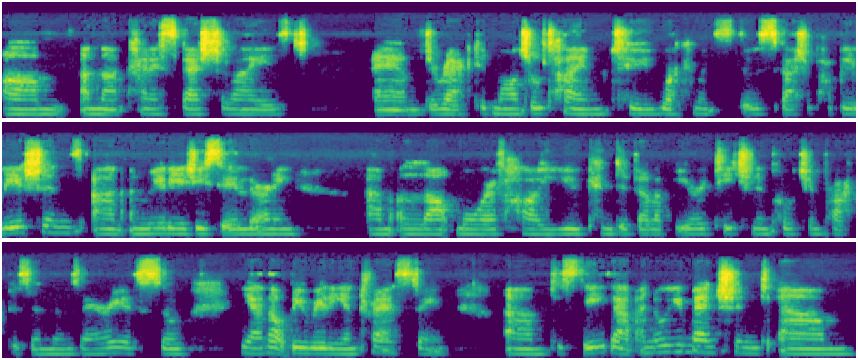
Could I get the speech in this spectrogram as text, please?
um, and that kind of specialized um, directed module time to working with those special populations and, and really, as you say, learning um, a lot more of how you can develop your teaching and coaching practice in those areas. So, yeah, that'll be really interesting um, to see that. I know you mentioned um,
